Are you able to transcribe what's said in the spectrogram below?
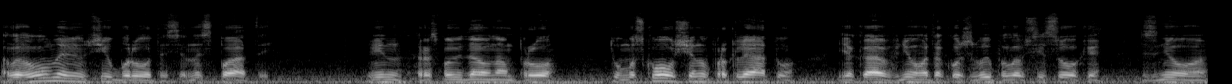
але головне він вчив боротися, не спати. Він розповідав нам про ту Московщину прокляту, яка в нього також випила всі соки з нього.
